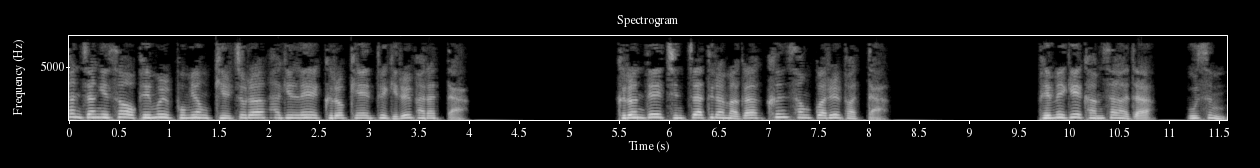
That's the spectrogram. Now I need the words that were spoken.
현장에서 뱀을 보면 길조라 하길래 그렇게 되기를 바랐다. 그런데 진짜 드라마가 큰 성과를 봤다. 뱀에게 감사하다. 웃음.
